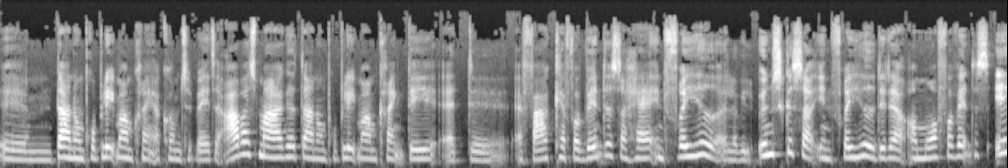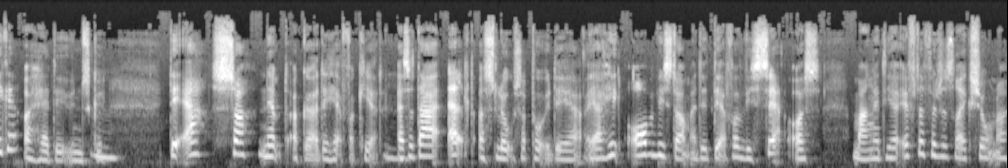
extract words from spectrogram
Øhm, der er nogle problemer omkring at komme tilbage til arbejdsmarkedet. Der er nogle problemer omkring det, at, øh, at far kan forventes at have en frihed, eller vil ønske sig en frihed, det der, og mor forventes ikke at have det ønske. Mm. Det er så nemt at gøre det her forkert. Mm. Altså, der er alt at slå sig på i det her, og jeg er helt overbevist om, at det er derfor, vi ser også mange af de her efterfødselsreaktioner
